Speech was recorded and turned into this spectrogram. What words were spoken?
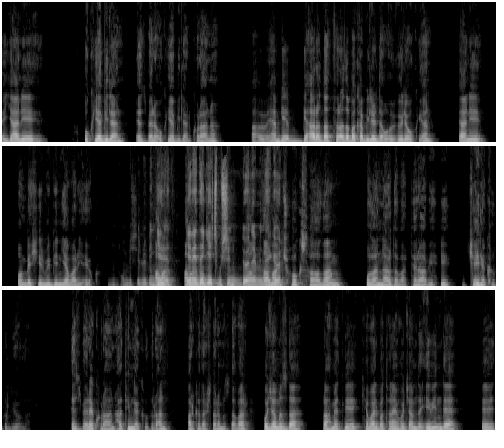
e, yani okuyabilen, ezbere okuyabilen Kur'an'ı Hem bir, bir arada sırada bakabilir de öyle okuyan. Yani 15-20 bin ya var ya yok. 15-20 bin. Ama, gene, ama, gene de geçmişin dönemine göre. Ama çok sağlam olanlar da var. Teravihi şeyle kıldırıyorlar. Ezbere Kur'an hatimle kıldıran arkadaşlarımız da var. Hocamız da rahmetli Kemal Batanay hocam da evinde e,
